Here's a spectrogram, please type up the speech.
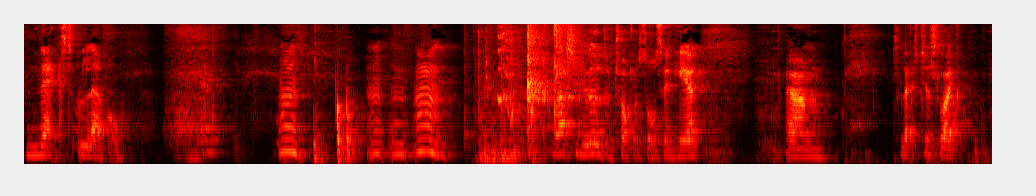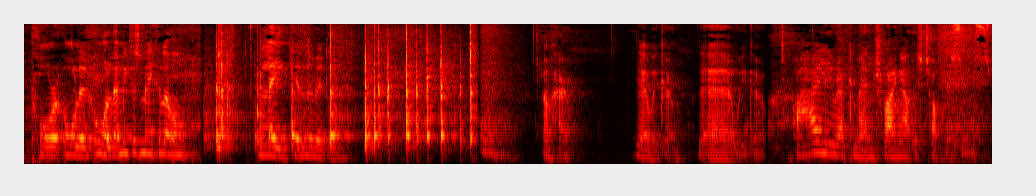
next level. Mmm. Mmm, mmm, mmm. There's actually loads of chocolate sauce in here. Um, so let's just like pour it all in. Oh, let me just make a little lake in the middle. Okay, there we go. There we go. I highly recommend trying out this chocolate sauce.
